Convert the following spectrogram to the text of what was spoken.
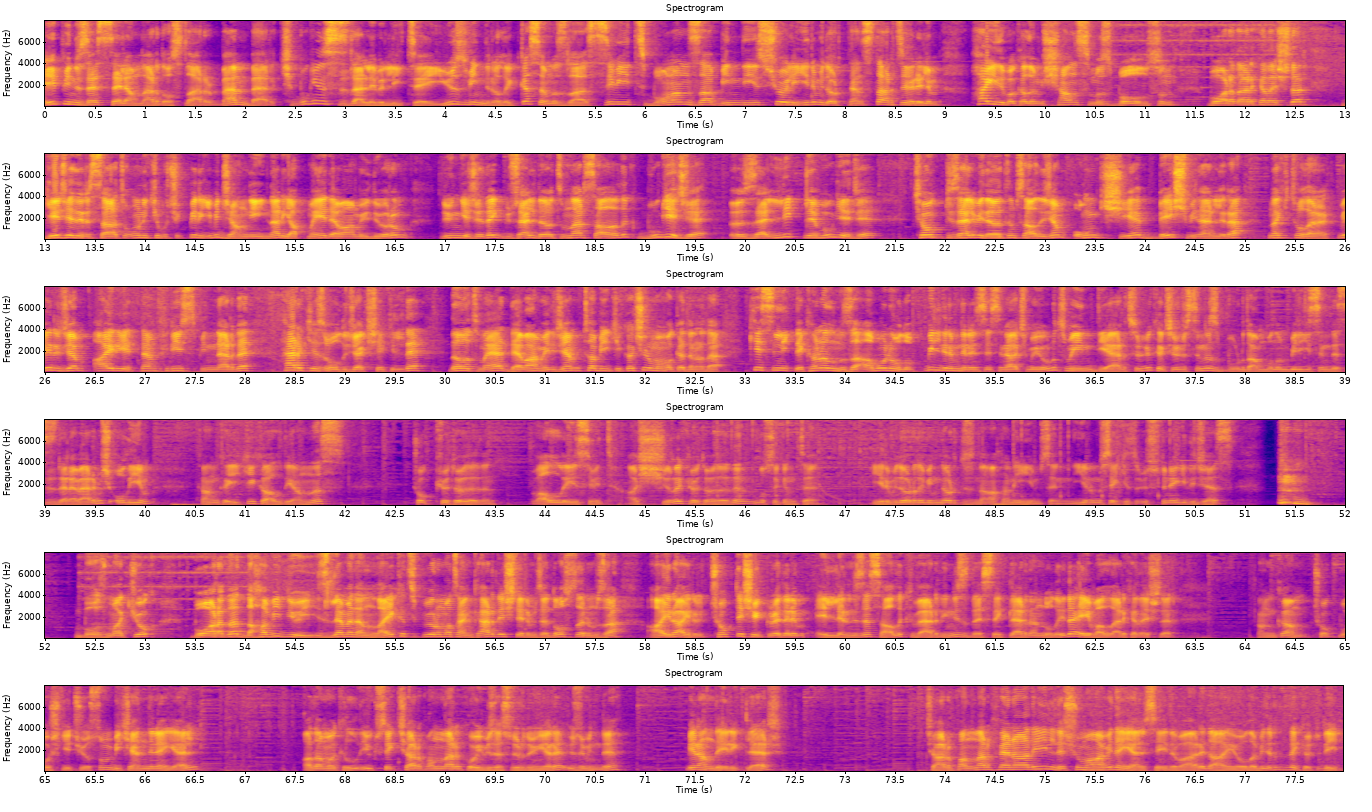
Hepinize selamlar dostlar ben Berk. Bugün sizlerle birlikte 100 bin liralık kasamızla Sweet Bonanza bindiyiz. Şöyle 24'ten startı verelim. Haydi bakalım şansımız bol olsun. Bu arada arkadaşlar geceleri saat 12.30-1 gibi canlı yayınlar yapmaya devam ediyorum. Dün gece de güzel dağıtımlar sağladık. Bu gece özellikle bu gece çok güzel bir dağıtım sağlayacağım. 10 kişiye 5000'er lira nakit olarak vereceğim. Ayrıyetten free spinlerde herkese olacak şekilde dağıtmaya devam edeceğim. Tabii ki kaçırmamak adına da kesinlikle kanalımıza abone olup bildirimlerin sesini açmayı unutmayın. Diğer türlü kaçırırsınız. Buradan bunun bilgisini de sizlere vermiş olayım. Kanka 2 kaldı yalnız. Çok kötü ödedin. Vallahi Smith aşırı kötü ödedin bu sıkıntı. 24'e 1400 ne ananı yiyeyim senin. 28 üstüne gideceğiz. Bozmak yok. Bu arada daha videoyu izlemeden like atıp yorum atan kardeşlerimize, dostlarımıza ayrı ayrı çok teşekkür ederim. Ellerinize sağlık. Verdiğiniz desteklerden dolayı da eyvallah arkadaşlar. Kankam çok boş geçiyorsun. Bir kendine gel. Adam akıllı yüksek çarpanlar koy bize sürdüğün yere. Üzüm indi. Bir anda erikler. Çarpanlar fena değil de şu mavi de gelseydi bari daha iyi olabilirdi de kötü değil.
